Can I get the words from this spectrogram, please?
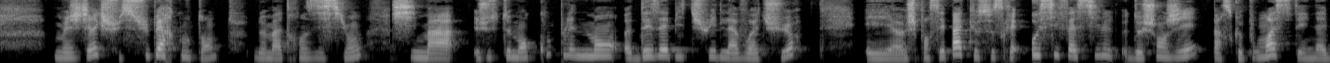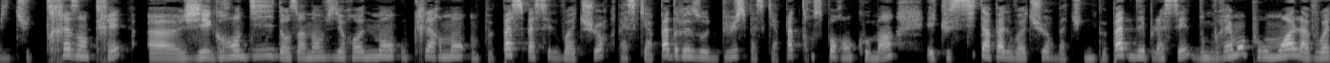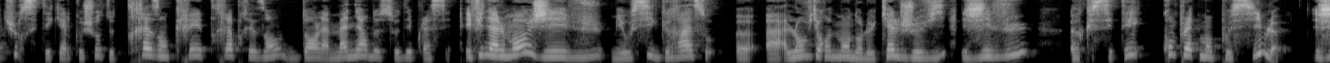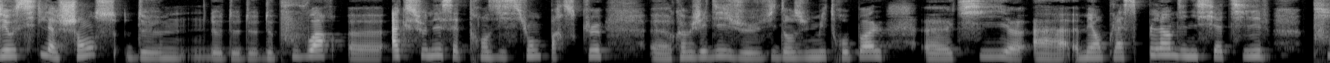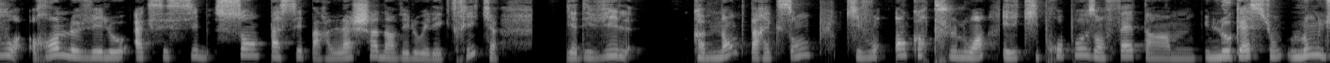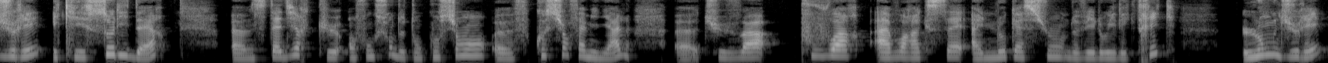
je dirais que je suis super contente de ma transition qui m'a justement complètement, déshabituée de la voiture Et je pensais pas que ce serait aussi facile de changer parce que pour moi, c'était une habitude très ancrée. j'ai grandi dans un environnement où clairement, on peut pas se passer de voiture parce qu'il n'y a pas de réseau de bus, parce qu'il n'y a pas de transport en commun et que si tu n'as pas de voiture, bah, tu ne peux pas te déplacer. Donc vraiment, pour moi, la voiture, c'était quelque chose de très ancré, très présent dans la manière de se déplacer. Et finalement, j'ai vu, mais aussi grâce à l'environnement dans lequel je vis, j'ai vu que c'était complètement possible. J'ai aussi la chance de, de, pouvoir actionner cette transition parce que, comme j'ai dit, je vis dans une métropole qui a, met en place plein d'initiatives pour rendre le vélo accessible sans passer par l'achat d'un vélo électrique. Il y a des villes comme Nantes par exemple, qui vont encore plus loin et qui proposent en fait une location longue durée et qui est solidaire. C'est-à-dire que en fonction de ton quotient, quotient familial, tu vas pouvoir avoir accès à une location de vélo électrique longue durée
